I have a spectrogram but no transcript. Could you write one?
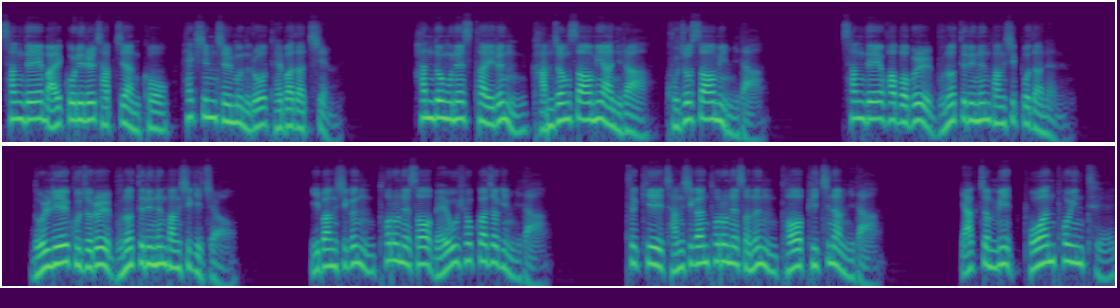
상대의 말꼬리를 잡지 않고 핵심 질문으로 되받아침. 한동훈의 스타일은 감정 싸움이 아니라 구조 싸움입니다. 상대의 화법을 무너뜨리는 방식보다는 논리의 구조를 무너뜨리는 방식이죠. 이 방식은 토론에서 매우 효과적입니다. 특히 장시간 토론에서는 더 빛이 납니다. 약점 및 보완 포인트.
